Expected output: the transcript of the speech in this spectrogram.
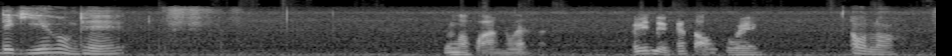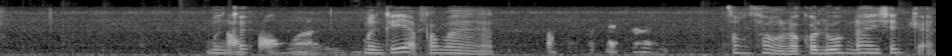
เด็กเฮี้ยของแท้ ต้องมาฟังแหละเฮ้ยเหลือแค่สองตัวเองเอาเหรอ มึงสองก็สองว่ะมึงก็อย่าประมาทสองสองก็แตกได้สองสองเราก็ล่วงได้เช่นกัน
